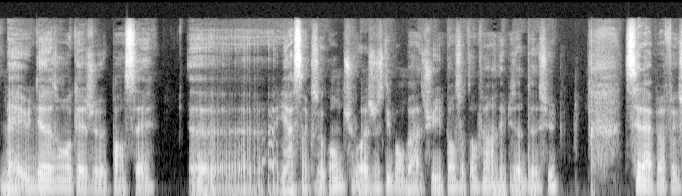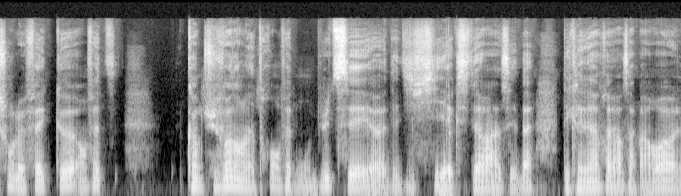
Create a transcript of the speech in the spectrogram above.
Mais une des raisons auxquelles je pensais euh, il y a 5 secondes, tu vois, je me suis dit, bon, bah, tu y penses, autant faire un épisode dessus. C'est la perfection, le fait que, en fait, Comme tu vois dans l'intro, en fait, mon but c'est euh, d'édifier, etc. C'est d'éclairer à travers sa parole,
